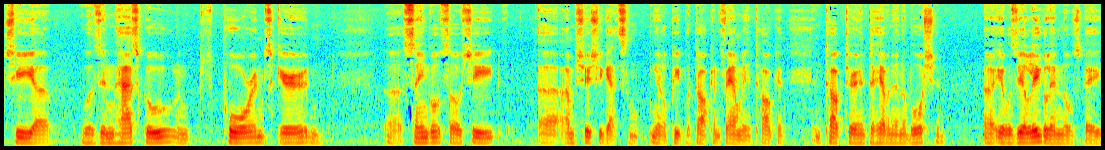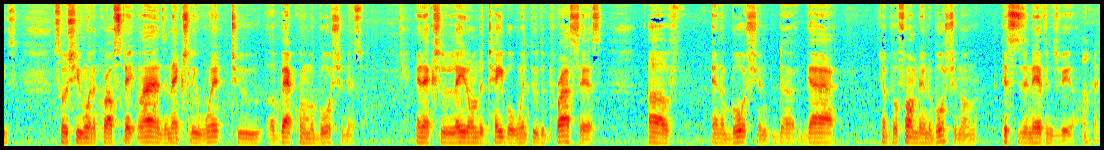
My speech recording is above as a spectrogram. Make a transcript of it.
She uh, was in high school and poor and scared and uh, single, so she, uh, I'm sure she got some, you know, people talking, family talking, and talked her into having an abortion. Uh, it was illegal in those days, so she went across state lines and actually went to a backroom abortionist, and actually laid on the table, went through the process of an abortion. The guy performed an abortion on her. This is in Evansville. Okay.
